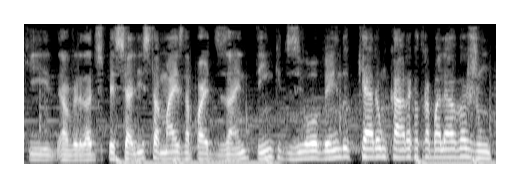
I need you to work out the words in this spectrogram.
que na verdade especialista mais na parte de design thinking, desenvolvendo, que era um cara que eu trabalhava junto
